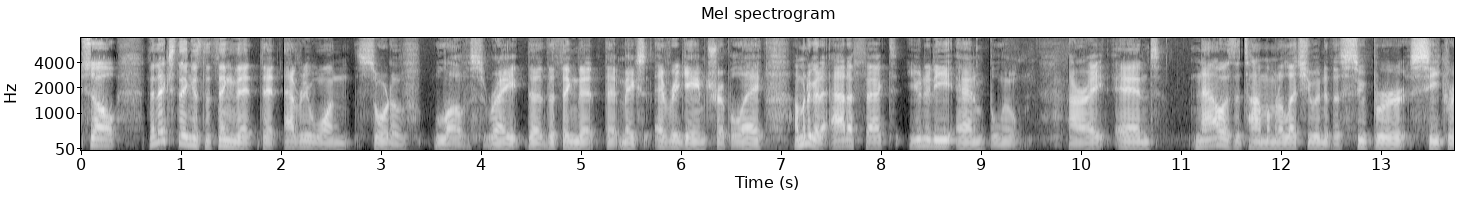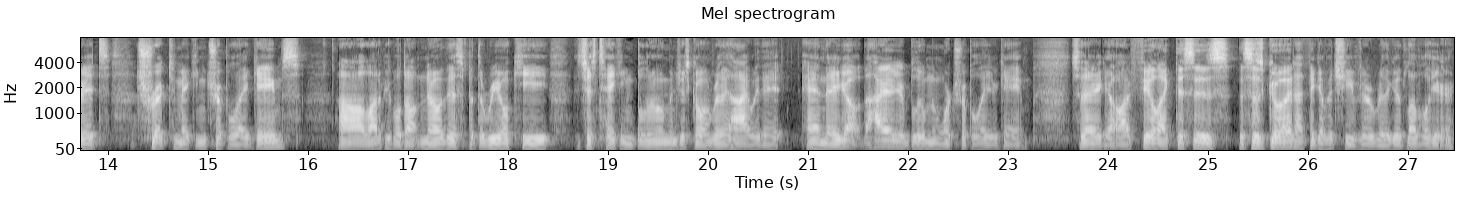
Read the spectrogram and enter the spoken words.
so the next thing is the thing that, that everyone sort of loves, right? The the thing that, that makes every game AAA. I'm gonna go to Add Effect, Unity, and Bloom. All right, and now is the time I'm gonna let you into the super secret trick to making AAA games. Uh, a lot of people don't know this, but the real key is just taking bloom and just going really high with it. And there you go. The higher your bloom, the more AAA your game. So there you go. I feel like this is this is good. I think I've achieved a really good level here.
